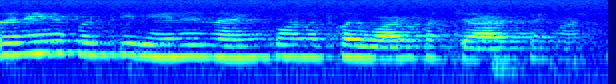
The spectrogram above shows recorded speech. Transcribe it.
My name is Lindsay Van and I'm going to play Waterfront Jazz by Martha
